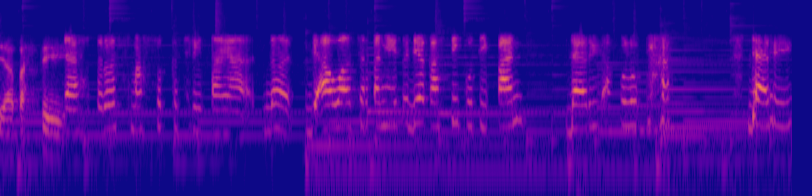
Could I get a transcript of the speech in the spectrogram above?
Ya, pasti. Dah terus masuk ke ceritanya. Nah, di awal ceritanya itu dia kasih kutipan dari aku lupa dari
